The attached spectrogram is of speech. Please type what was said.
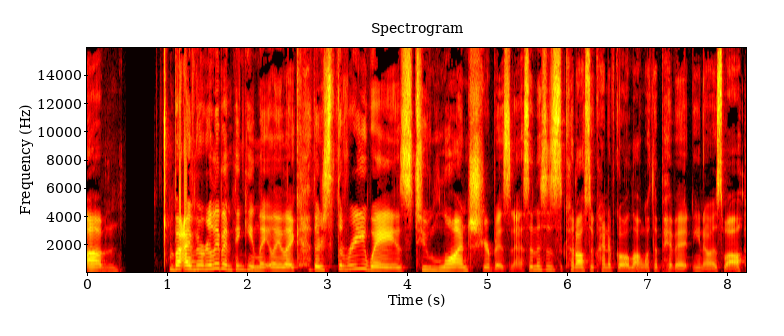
Um but I've really been thinking lately like there's three ways to launch your business. And this is could also kind of go along with a pivot, you know, as well.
